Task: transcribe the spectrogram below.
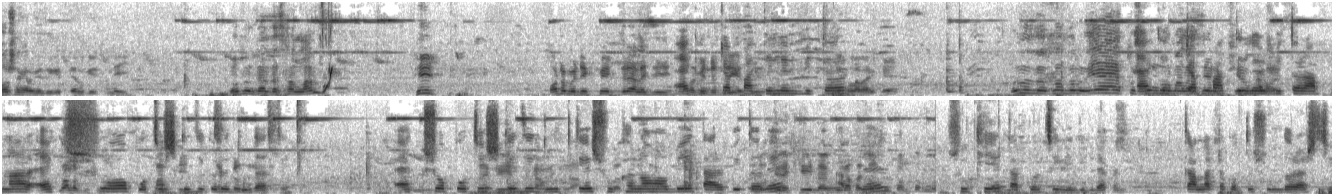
দশ এগারো কেজি তেল কিছু নেই। নতুন তেলটা ছাড়লাম। ফিট অটোমেটিক ফিট দিয়ে আলাইছি এক একটা পাতিলের ভিতর একটা পাতিলের ভিতর আপনার একশো পঁচিশ কেজি করে দুধ আছে। একশো পঁচিশ কেজি দুধকে শুকানো হবে তার ভিতরে শুকিয়ে তারপর চিনি দিবি দেখেন। কালারটা কত সুন্দর আসছে।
